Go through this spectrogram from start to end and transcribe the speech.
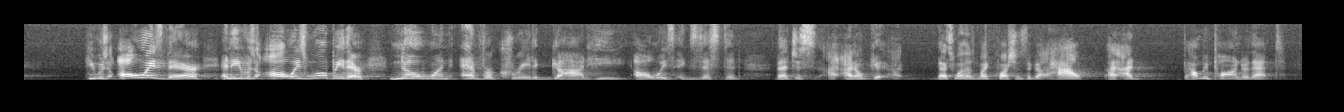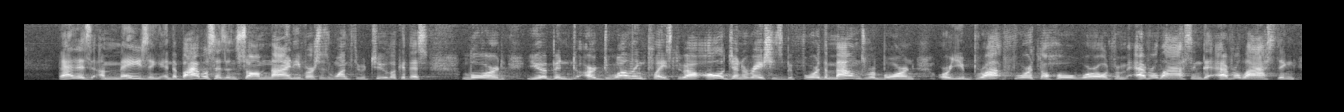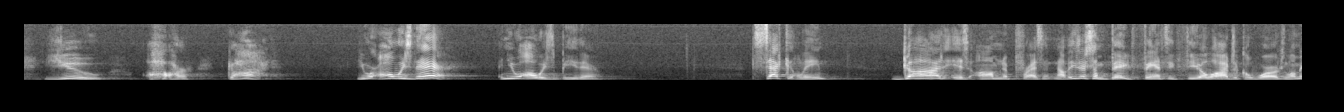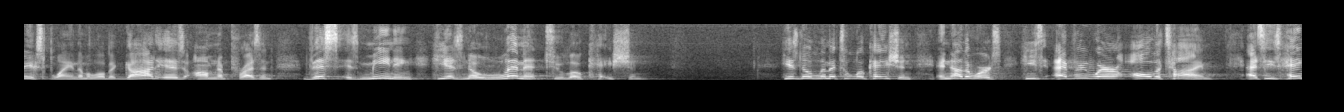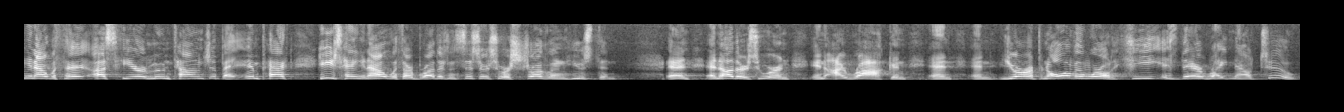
He was always there and he was always will be there. No one ever created God. He always existed. That just, I, I don't get, I, that's one of my questions to God. How? I, I, help me ponder that. That is amazing. And the Bible says in Psalm 90, verses 1 through 2, look at this. Lord, you have been our dwelling place throughout all generations before the mountains were born, or you brought forth the whole world from everlasting to everlasting. You are God. You are always there and you will always be there. Secondly, God is omnipresent. Now, these are some big, fancy theological words. Let me explain them a little bit. God is omnipresent. This is meaning he has no limit to location. He has no limit to location. In other words, he's everywhere all the time. As he's hanging out with us here in Moon Township at Impact, he's hanging out with our brothers and sisters who are struggling in Houston and, and others who are in, in Iraq and, and, and Europe and all over the world. He is there right now, too.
